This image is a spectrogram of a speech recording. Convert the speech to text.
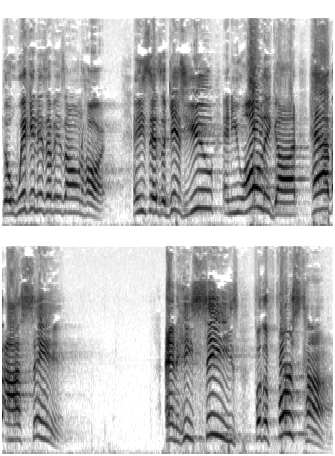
the wickedness of his own heart. And he says, Against you and you only, God, have I sinned. And he sees for the first time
